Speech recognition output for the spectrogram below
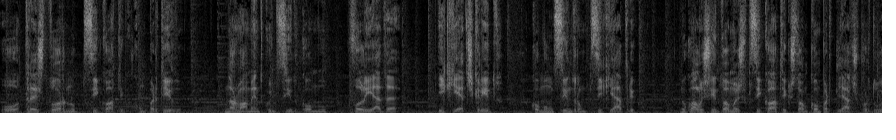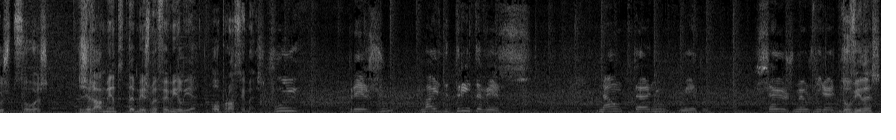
ou transtorno psicótico compartido, normalmente conhecido como foliada, e que é descrito como um síndrome psiquiátrico no qual os sintomas psicóticos são compartilhados por duas pessoas, geralmente da mesma família ou próximas. Fui preso mais de 30 vezes. Não tenho medo. Sei os meus direitos. Dúvidas?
